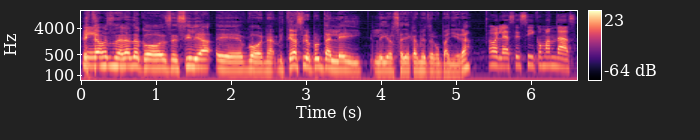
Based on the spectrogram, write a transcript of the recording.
Estamos Eh, hablando con Cecilia eh, Bona. Te voy a hacer una pregunta a Ley, Ley Orsaria, cambio otra compañera. Hola Ceci, ¿cómo andás?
